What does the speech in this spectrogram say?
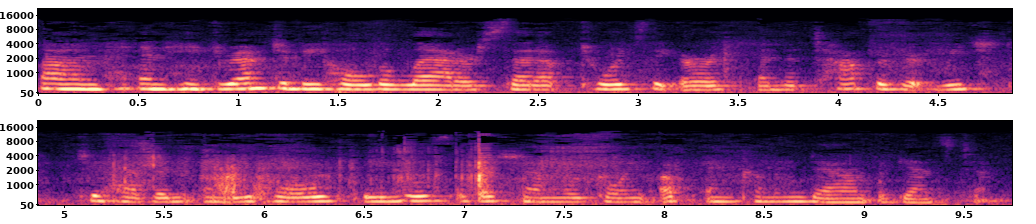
Um, and he dreamt to behold a ladder set up towards the earth, and the top of it reached to heaven, and behold, angels of Hashem were going up and coming down against him.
